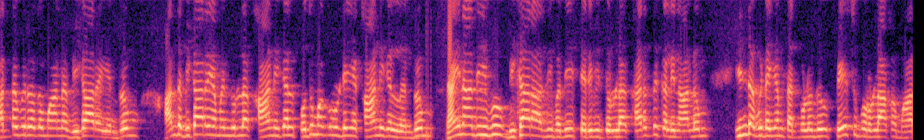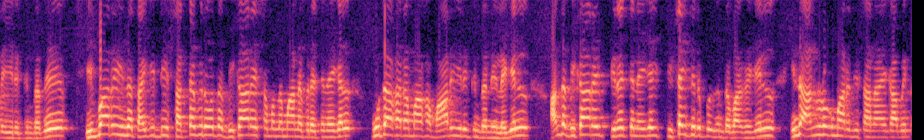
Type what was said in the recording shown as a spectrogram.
சட்டவிரோதமான விகாரை என்றும் அந்த விகாரை அமைந்துள்ள காணிகள் பொதுமக்களுடைய காணிகள் என்றும் நயனாதீவு விகாராதிபதி தெரிவித்துள்ள கருத்துக்களினாலும் இந்த விடயம் தற்பொழுது பேசு பொருளாக மாறி இருக்கின்றது இவ்வாறு இந்த தையிட்டி சட்டவிரோத விகாரை சம்பந்தமான பிரச்சனைகள் பூதாகரமாக மாறி இருக்கின்ற நிலையில் அந்த விகாரை பிரச்சனையை திசை திருப்புகின்ற வகையில் இந்த அனுரகுமார திசாநாயகாவின்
